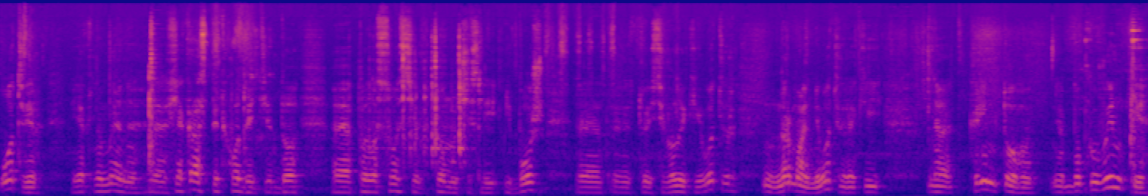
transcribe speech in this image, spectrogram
Отвір, як на мене, е, якраз підходить до е, пилососів, в тому числі і Bosch. Е, Тобто великий отвір, ну, нормальний отвір, який, крім того, боковинки,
